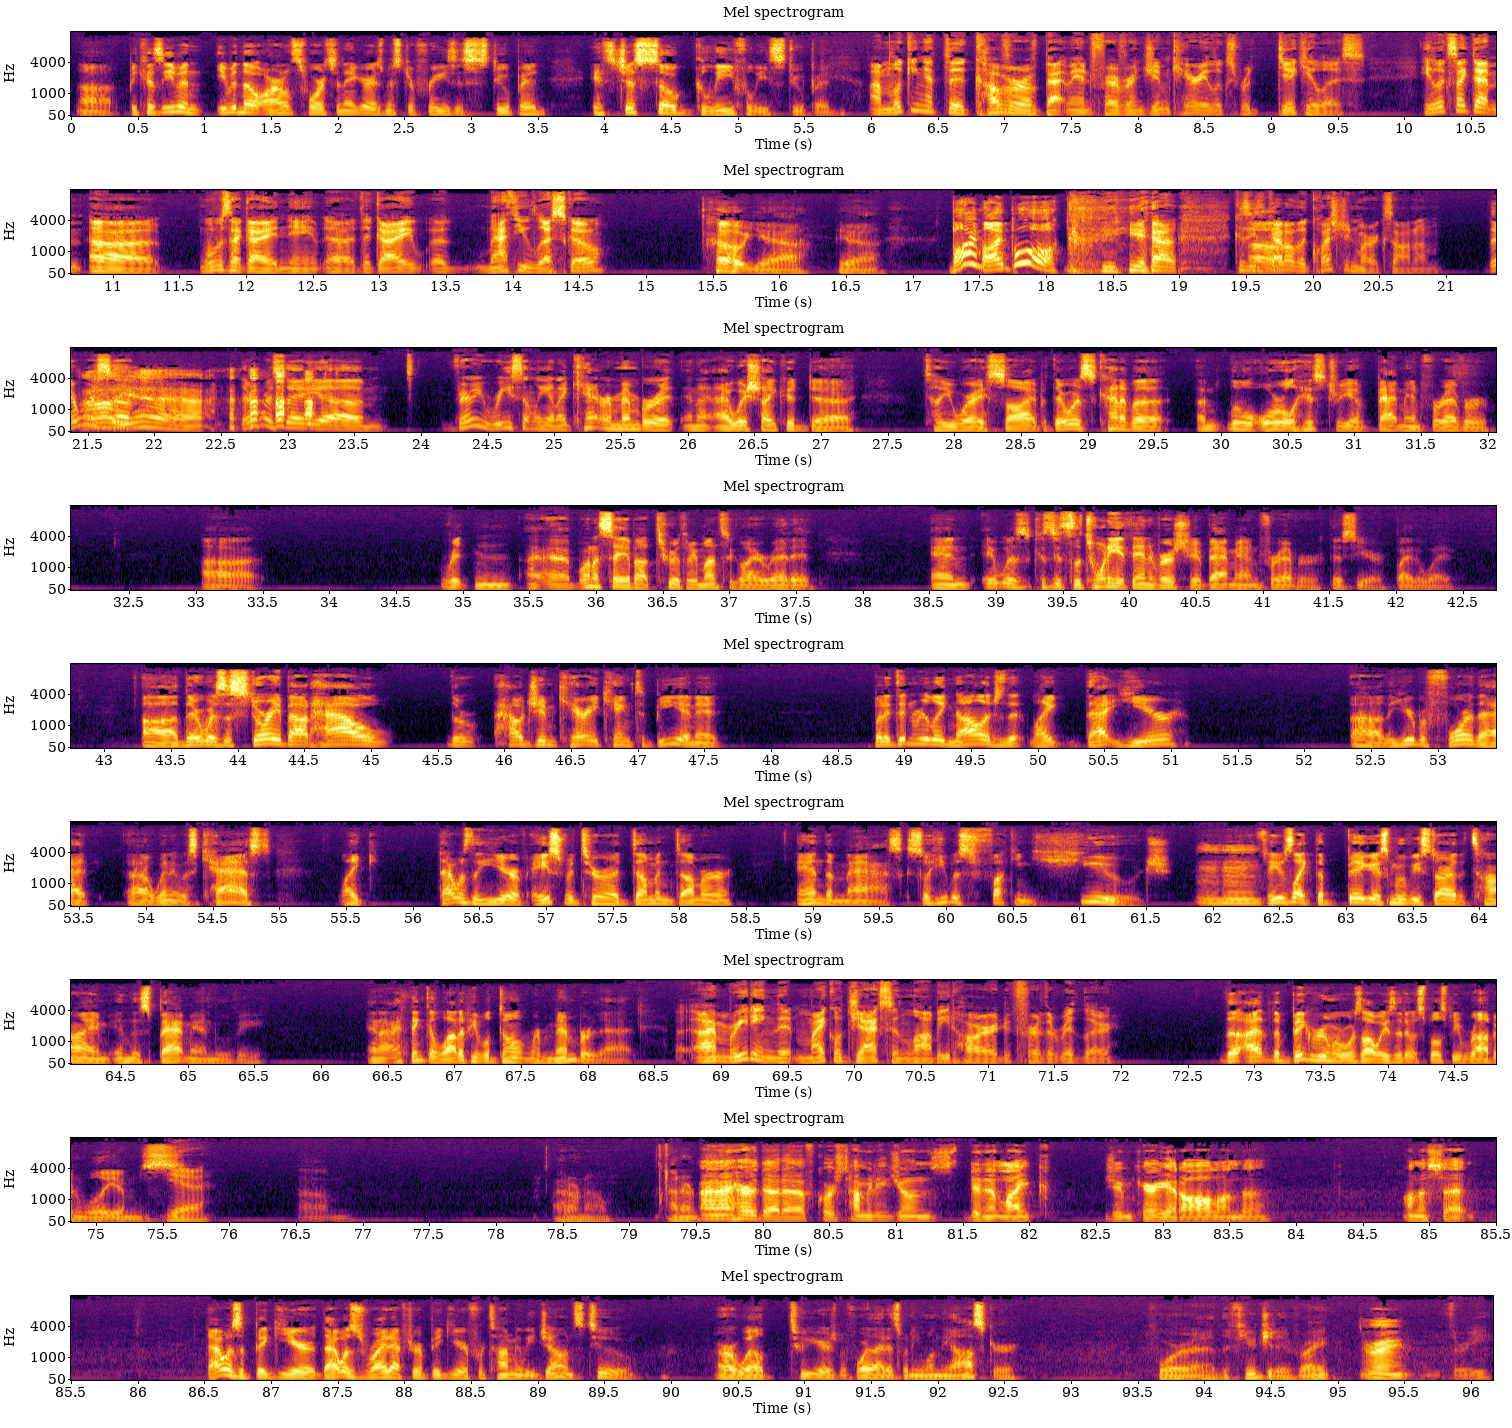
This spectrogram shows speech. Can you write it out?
uh, because even even though Arnold Schwarzenegger as Mister Freeze is stupid, it's just so gleefully stupid. I'm looking at the cover of Batman Forever, and Jim Carrey looks ridiculous. He looks like that. Uh, what was that guy named? Uh, the guy uh, Matthew Lesko. Oh yeah, yeah. Buy my book. yeah, because he's got Um, all the question marks on him. There was Oh a, yeah. there was a um, very recently, and I can't remember it, and I, I wish I could uh, tell you where I saw it, but there was kind of a, a little oral history of Batman Forever, uh, written. I, I want to say about two or three months ago. I read it, and it was because it's the 20th anniversary of Batman Forever this year. By the way, uh, there was a story about how the how Jim Carrey came to be in it, but it didn't really acknowledge that like that year uh, the year before that, uh, when it was cast, like that was the year of Ace Ventura, Dumb and Dumber, and The Mask. So he was fucking huge. Hmm So he was like the biggest movie star at the time in this Batman movie. And I think a lot of people don't remember that. I'm reading that Michael Jackson lobbied hard for the Riddler. The I, the big rumor was always that it was supposed to be Robin Williams. Yeah, Um, I don't know. I don't. And I heard that, uh, of course, Tommy Lee Jones didn't like Jim Carrey at all on the on the set. That was a big year. That was right after a big year for Tommy Lee Jones too, or well, two years before that is when he won the Oscar for uh, The Fugitive, right? Right. Three.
